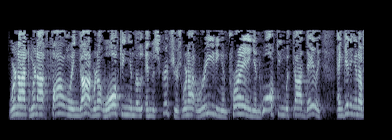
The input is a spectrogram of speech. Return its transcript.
We're not, we're not following God. We're not walking in the, in the Scriptures. We're not reading and praying and walking with God daily and getting enough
